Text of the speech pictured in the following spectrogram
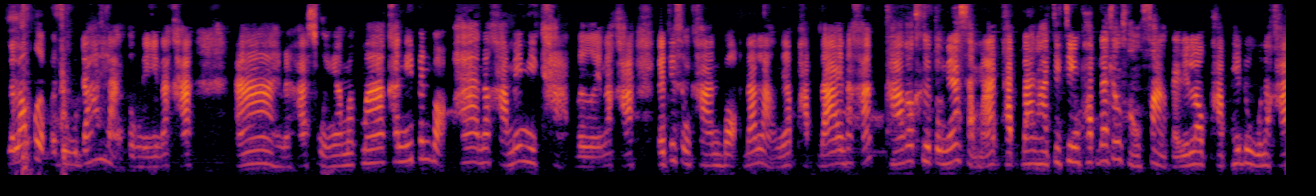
เดี๋ยวเราเปิดมาดูด้านหลังตรงนี้นะคะอ่าเห็นไหมคะสวยงามมากๆคันนี้เป็นเบาะผ้านะคะ ไม่มีขาดเลยนะคะ และที่สำคัญเบาะด้านหลังเนี่ยพับได้นะคะคะก็คือตรงนี้สามารถพับได้นะคะจริงๆ พับได้ทั้งสองฝั่งแต่นี่เราพับให้ดูนะคะ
